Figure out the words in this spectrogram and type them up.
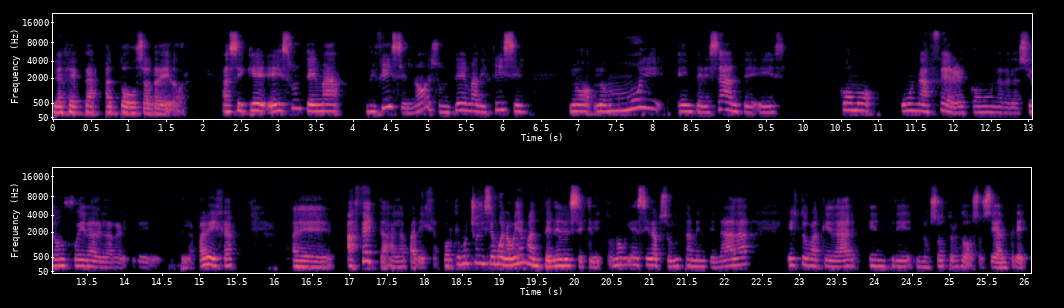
le afecta a todos alrededor. Así que es un tema difícil, ¿no? Es un tema difícil. Lo, muy interesante es cómo una affair, como una relación fuera de la, de, la pareja, eh, afecta a la pareja, porque muchos dicen, bueno, voy a mantener el secreto, no voy a decir absolutamente nada, esto va a quedar entre nosotros dos, o sea, entre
